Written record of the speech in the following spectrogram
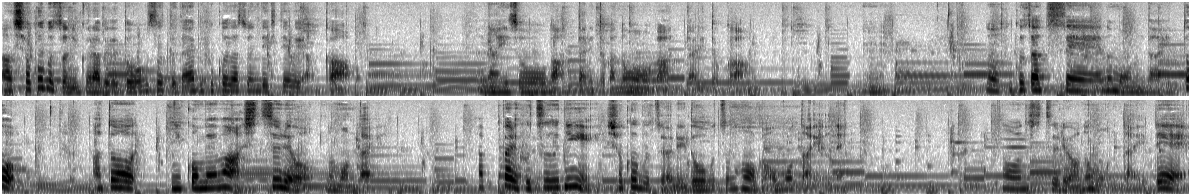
あ植物に比べて動物ってだいぶ複雑にできてるやんか。内臓があったりとか脳があったりとか、うん、の複雑性の問題とあと2個目は質量の問題。やっぱり普通に植物より動物の方が重たいよね。質量の問題で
